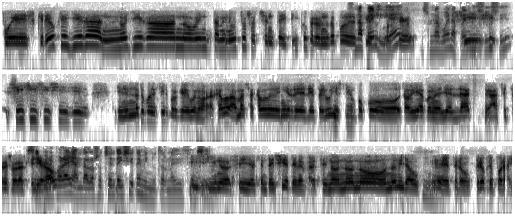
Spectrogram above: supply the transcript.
Pues creo que llega, no llega a 90 minutos, 80 y pico, pero no te puedo Es decir. una peli, porque... ¿eh? Es una buena peli, sí, sí. Sí, sí, sí, sí, sí. No te puedo decir porque, bueno, acabo, además acabo de venir de, de Perú y estoy un poco todavía con el jet lag. Hace tres horas que Sí, he pero llegado. por ahí anda, los 87 minutos me dicen, Y, sí. y no, sí, 87 me parece. No, no, no, no he mirado, eh, pero creo que por ahí.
